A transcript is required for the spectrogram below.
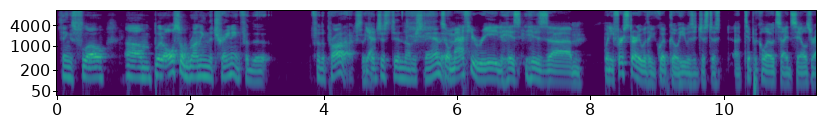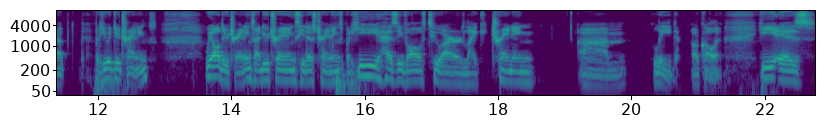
things flow, um, but also running the training for the for the products? Like Yeah. I just didn't understand it. So it. Matthew Reed, his his um, when he first started with Equipco, he was just a, a typical outside sales rep, but he would do trainings. We all do trainings. I do trainings. He does trainings, but he has evolved to our like training um, lead. I'll call it. He is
